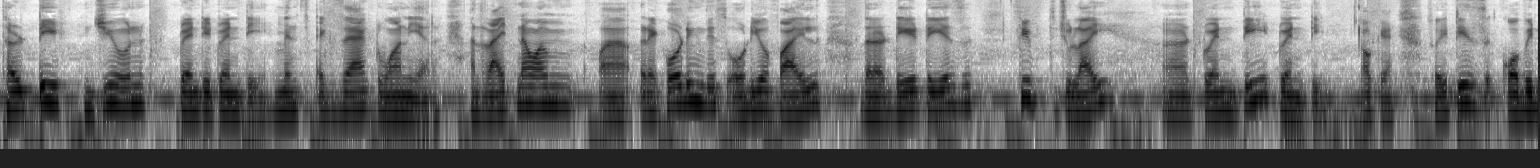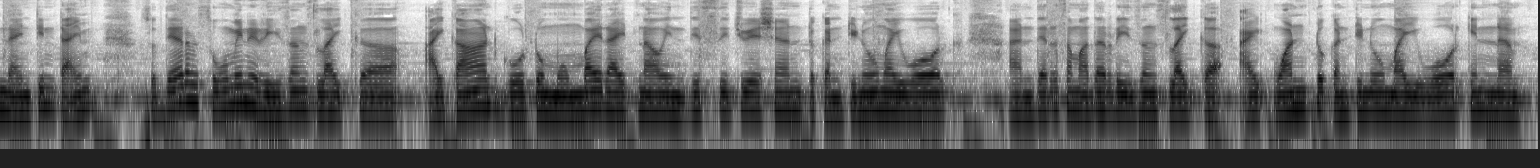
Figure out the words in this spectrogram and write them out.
30 June 2020 means exact one year. And right now I'm uh, recording this audio file. The date is 5th July uh, 2020 okay. So it is covid-19 time. So there are so many reasons like uh, i can't go to mumbai right now in this situation to continue my work. And there are some other reasons like uh, i want to continue my work in um,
